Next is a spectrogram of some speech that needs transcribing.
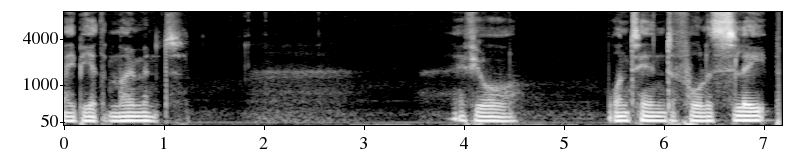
maybe at the moment. If you're wanting to fall asleep,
